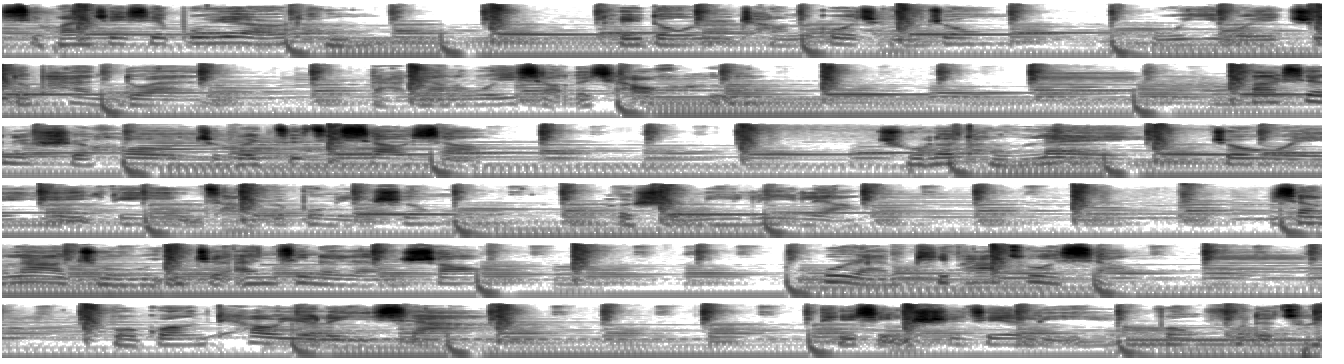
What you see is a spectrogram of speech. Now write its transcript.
喜欢这些不约而同推动日常的过程中无意为之的判断，打量了微小的巧合，发现的时候只会自己笑笑。除了同类，周围也一定隐藏着不明生物和神秘力量，像蜡烛一直安静的燃烧，忽然噼啪作响。火光跳跃了一下，提醒世界里丰富的存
